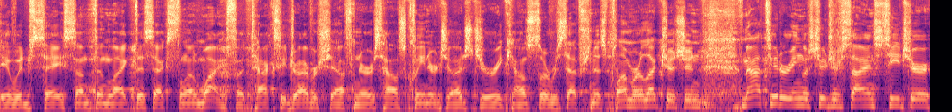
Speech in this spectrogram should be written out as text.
it would say something like this excellent wife a taxi driver, chef, nurse, house cleaner, judge, jury, counselor, receptionist, plumber, electrician, math tutor, English teacher, science teacher,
